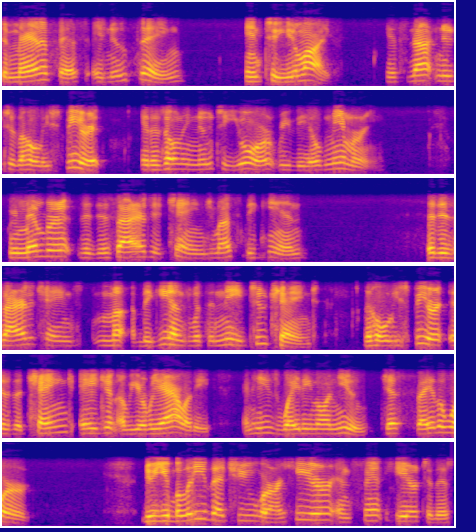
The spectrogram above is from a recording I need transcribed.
to manifest a new thing into your life. It's not new to the Holy Spirit, it is only new to your revealed memory. Remember, the desire to change must begin. The desire to change begins with the need to change. The Holy Spirit is the change agent of your reality, and He's waiting on you. Just say the word. Do you believe that you are here and sent here to this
